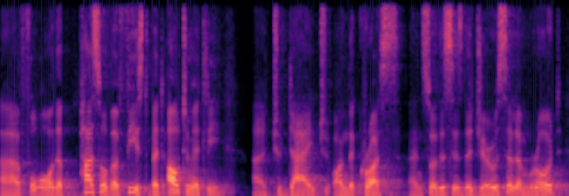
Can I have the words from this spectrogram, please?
uh, for the Passover feast, but ultimately uh, to die to, on the cross. And so this is the Jerusalem road.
